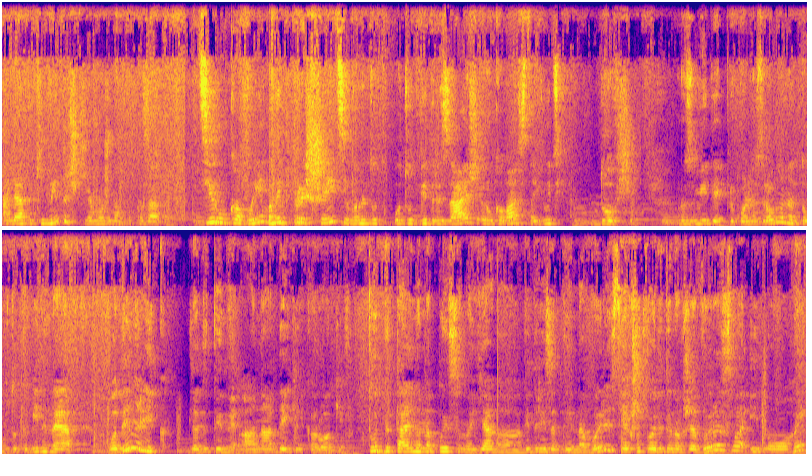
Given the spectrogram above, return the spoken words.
аля такі ниточки, я можу вам показати. Ці рукави, вони пришиті, вони тут отут відрізаєш, і рукава стають довші. Розумієте, як прикольно зроблено? Тобто тобі не один рік для дитини, а на декілька років. Тут детально написано, як відрізати на виріс. Якщо твоя дитина вже виросла, і ноги,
